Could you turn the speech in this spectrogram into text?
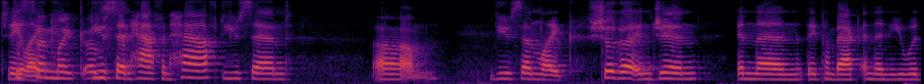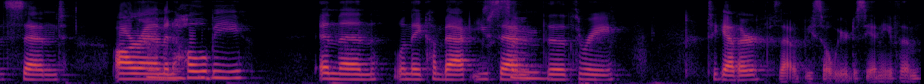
today. To like, send, like, do you send half and half? Do you send, um, you send like Suga and Jin, and then they'd come back, and then you would send RM and Mm-hmm. Hobi, and then when they come back, you send, Send- the three together because that would be so weird to see any of them,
